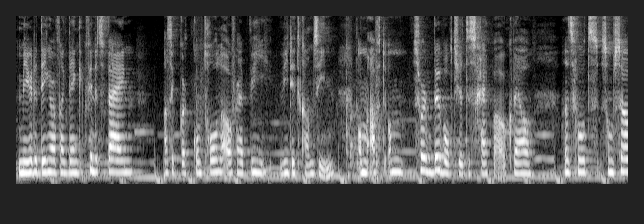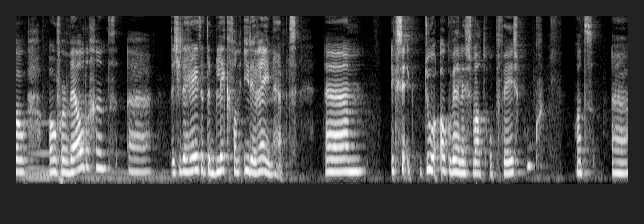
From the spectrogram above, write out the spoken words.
meer de dingen waarvan ik denk, ik vind het fijn als ik er controle over heb wie, wie dit kan zien. Om, af om een soort bubbeltje te scheppen ook wel. Want het voelt soms zo overweldigend uh, dat je de hele de blik van iedereen hebt. Um, ik, ik, doe ook wel eens wat op Facebook. Wat uh,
